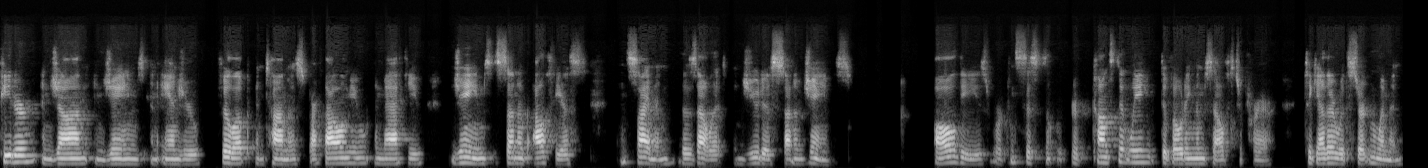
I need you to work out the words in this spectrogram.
Peter and John and James and Andrew, Philip and Thomas, Bartholomew and Matthew, James, son of Alphaeus, and Simon the Zealot, and Judas, son of James. All these were consistently, constantly devoting themselves to prayer, together with certain women,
